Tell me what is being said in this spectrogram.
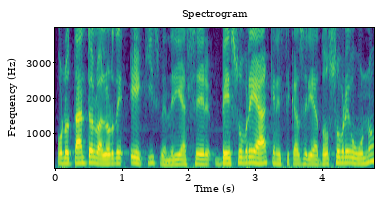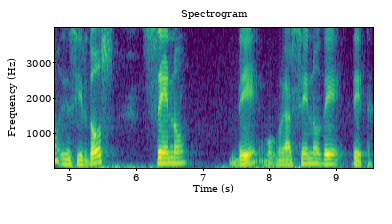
Por lo tanto, el valor de x vendría a ser b sobre a, que en este caso sería 2 sobre 1, es decir, 2 seno de, voy seno de teta.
